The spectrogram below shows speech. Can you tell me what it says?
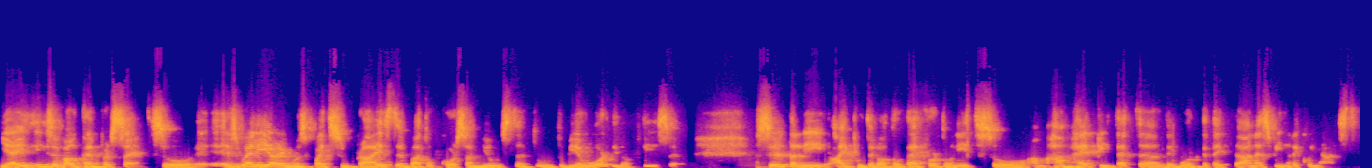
yeah is about 10%. So as well here, I was quite surprised, but of course I'm used to, to be awarded of this. Certainly, I put a lot of effort on it, so I'm, I'm happy that uh, the work that I've done has been recognized.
